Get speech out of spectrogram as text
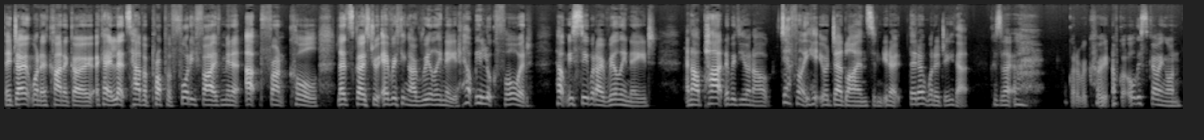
They don't want to kind of go, okay, let's have a proper 45 minute upfront call. Let's go through everything I really need. Help me look forward. Help me see what I really need. And I'll partner with you and I'll definitely hit your deadlines. And, you know, they don't want to do that because they're like, oh, I've got to recruit. I've got all this going on.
